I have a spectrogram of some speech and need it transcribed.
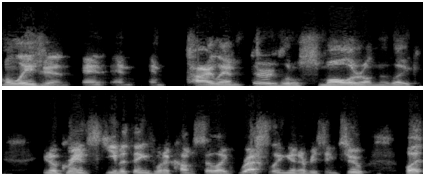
Malaysia and, and, and Thailand, they're a little smaller on the like you know grand scheme of things when it comes to like wrestling and everything too. But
